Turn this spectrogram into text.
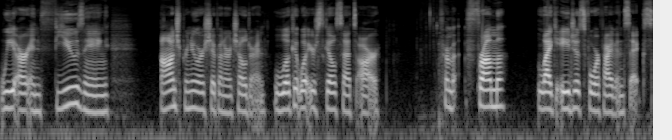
we are infusing entrepreneurship in our children. Look at what your skill sets are from from like ages 4, 5 and 6.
